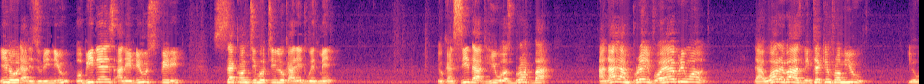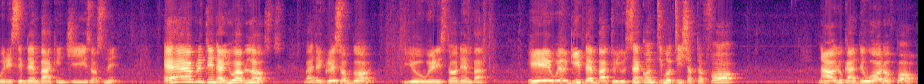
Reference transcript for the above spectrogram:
you know, that is renewed, obedience and a new spirit. Second Timothy, look at it with me. You can see that he was brought back. And I am praying for everyone that whatever has been taken from you, you will receive them back in Jesus' name. Everything that you have lost, by the grace of God, you will restore them back. He will give them back to you. Second Timothy chapter 4. Now look at the word of Paul.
